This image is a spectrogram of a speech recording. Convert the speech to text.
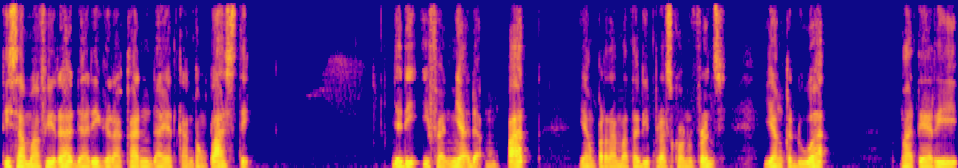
Tisa Mafira dari gerakan diet kantong plastik. Jadi eventnya ada empat, yang pertama tadi press conference, yang kedua materi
